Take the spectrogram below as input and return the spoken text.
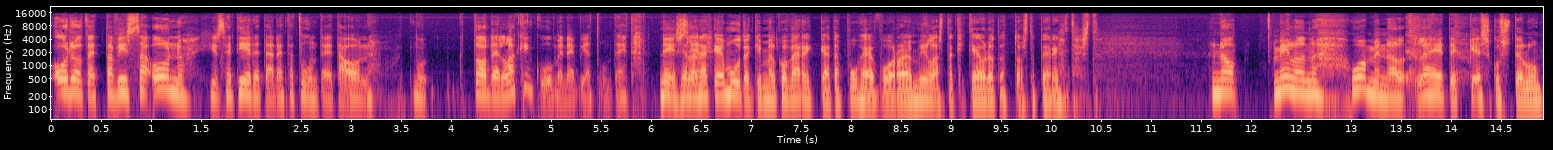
odotettavissa on, ja se tiedetään, että tunteita on todellakin kuumenevia tunteita. Niin, siellä, siellä näkee muutenkin melko värikkäitä puheenvuoroja. Millaistakin odotat tuosta perjantaista? No Meillä on huomenna lähetekeskustelu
